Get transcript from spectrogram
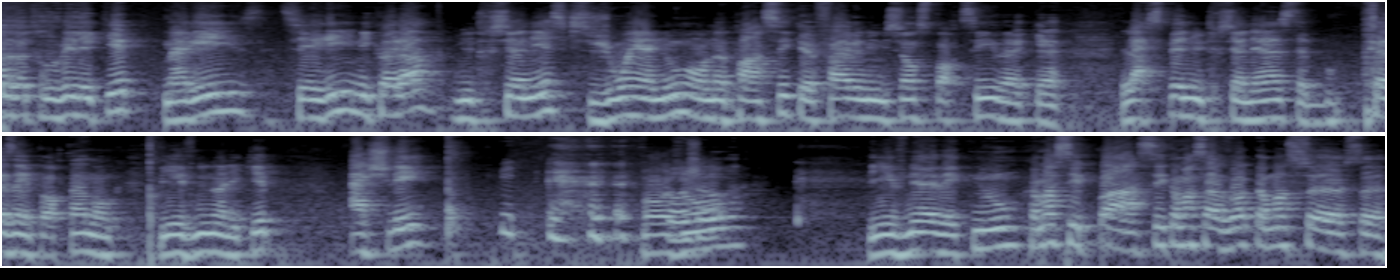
Content de retrouver l'équipe. Marise, Thierry, Nicolas, nutritionniste qui se joint à nous. On a pensé que faire une émission sportive avec euh, l'aspect nutritionnel, c'était très important. Donc, bienvenue dans l'équipe. Ashley, Oui. bonjour. Bonjour. Bienvenue avec nous. Comment c'est passé? Comment ça va? Comment se, se-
